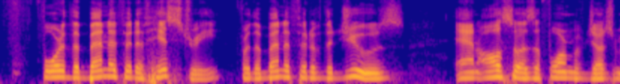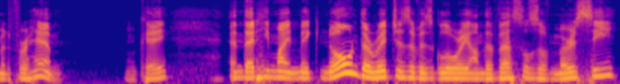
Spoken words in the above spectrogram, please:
for the benefit of history, for the benefit of the Jews, and also as a form of judgment for him. Okay? And that he might make known the riches of his glory on the vessels of mercy,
